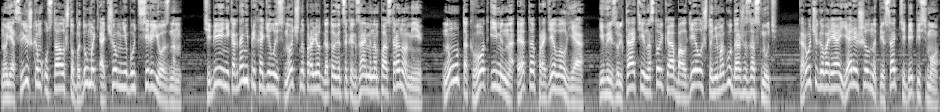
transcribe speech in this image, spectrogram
но я слишком устал, чтобы думать о чем-нибудь серьезном. Тебе никогда не приходилось ночь напролет готовиться к экзаменам по астрономии? Ну, так вот, именно это проделал я, и в результате настолько обалдел, что не могу даже заснуть. Короче говоря, я решил написать тебе письмо.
